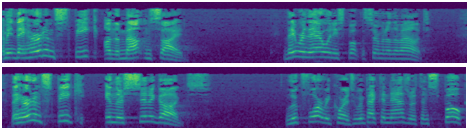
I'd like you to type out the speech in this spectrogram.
I mean, they heard him speak on the mountainside. They were there when he spoke the Sermon on the Mount. They heard him speak in their synagogues. Luke 4 records, he went back to Nazareth and spoke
